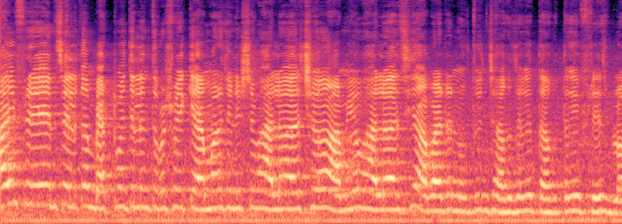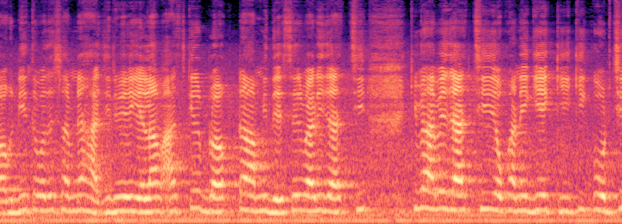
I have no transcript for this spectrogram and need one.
hi friends welcome back to my channel তোমরা সবাই কেমন আছো? নিশ্চয়ই ভালো আছো। আমিও ভালো আছি। আবার একটা নতুন ঝকঝকে তকতকে ফ্রেশ ব্লগ নিয়ে তোমাদের সামনে হাজির হয়ে গেলাম। আজকের ব্লগটা আমি দেশের বাড়ি যাচ্ছি। কীভাবে যাচ্ছি? ওখানে গিয়ে কি কি করছি?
